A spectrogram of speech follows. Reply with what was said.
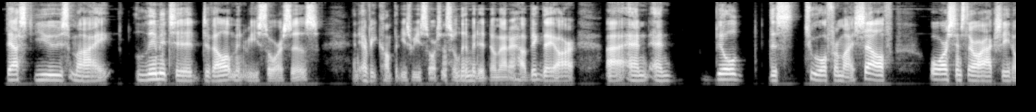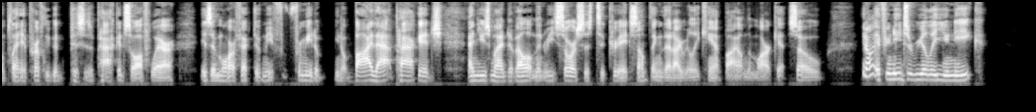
best use my limited development resources? And every company's resources are limited, no matter how big they are, uh, and and build this tool for myself. Or since there are actually, you know, plenty of perfectly good pieces of package software, is it more effective me for me to, you know, buy that package and use my development resources to create something that I really can't buy on the market? So, you know, if your needs are really unique,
